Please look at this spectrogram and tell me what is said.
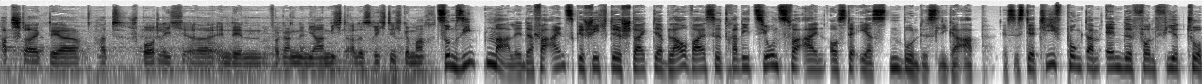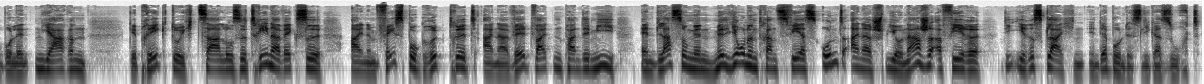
absteigt, der hat sportlich äh, in den vergangenen Jahren nicht alles richtig gemacht. Zum siebten Mal in der Vereinsgeschichte steigt der blau-weiße Traditionsverein aus der ersten Bundesliga ab. Es ist der Tiefpunkt am Ende von vier turbulenten Jahren. Geprägt durch zahllose Trainerwechsel, einem Facebook-Rücktritt, einer weltweiten Pandemie, Entlassungen, Millionentransfers und einer Spionageaffäre, die ihresgleichen in der Bundesliga sucht.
